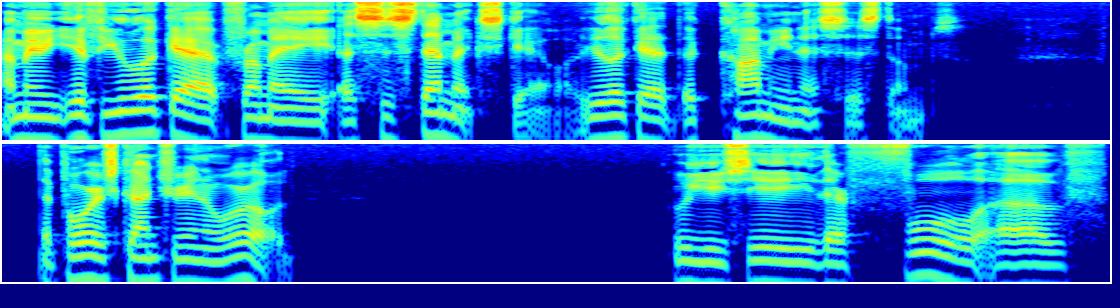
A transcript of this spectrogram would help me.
I mean, if you look at from a, a systemic scale, you look at the communist systems, the poorest country in the world, who you see they're full of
